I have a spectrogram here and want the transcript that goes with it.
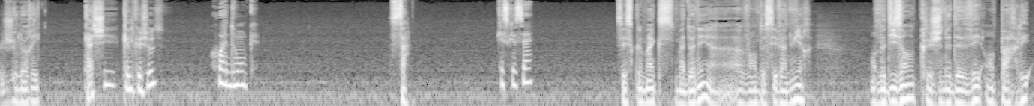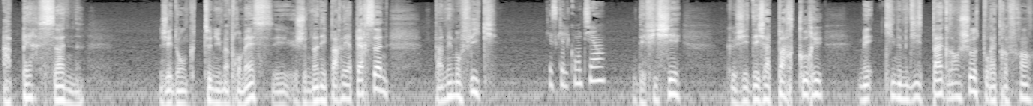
je leur ai caché quelque chose. Quoi donc? Ça, Qu'est-ce que c'est? C'est ce que Max m'a donné à- avant de s'évanouir, en me disant que je ne devais en parler à personne. J'ai donc tenu ma promesse et je n'en ai parlé à personne, pas même aux flics. Qu'est-ce qu'elle contient? Des fichiers que j'ai déjà parcourus, mais qui ne me disent pas grand-chose pour être franc.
